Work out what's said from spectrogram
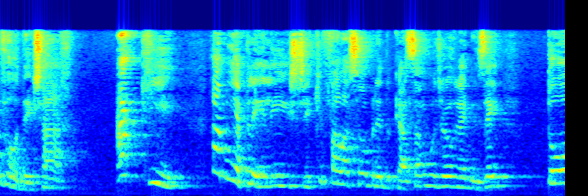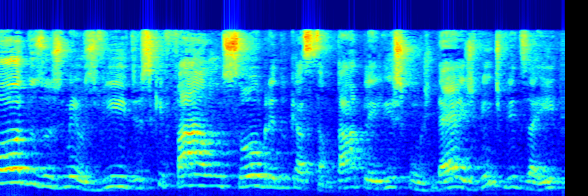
Eu vou deixar aqui a minha playlist que fala sobre educação, onde eu organizei todos os meus vídeos que falam sobre educação, tá? Playlist com uns 10, 20 vídeos aí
